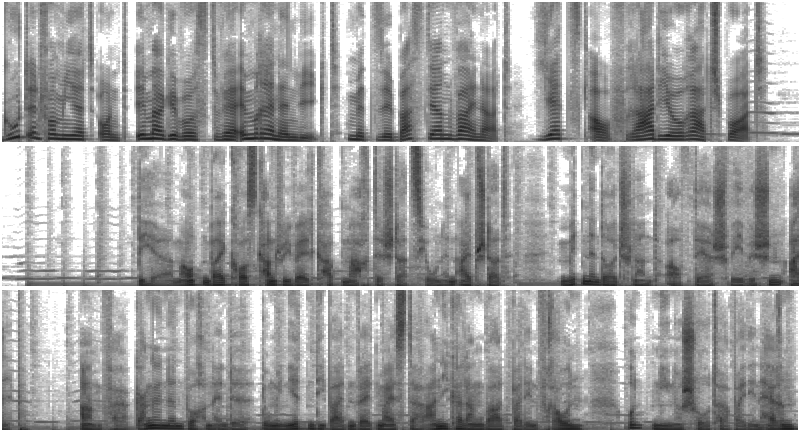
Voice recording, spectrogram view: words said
Gut informiert und immer gewusst, wer im Rennen liegt. Mit Sebastian Weinert. Jetzt auf Radio Radsport. Der Mountainbike Cross Country Weltcup machte Station in Albstadt, mitten in Deutschland auf der Schwäbischen Alb. Am vergangenen Wochenende dominierten die beiden Weltmeister Annika Langwart bei den Frauen und Nino Schurter bei den Herren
